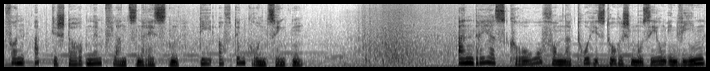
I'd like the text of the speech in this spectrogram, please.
von abgestorbenen Pflanzenresten, die auf den Grund sinken. Andreas Kroh vom Naturhistorischen Museum in Wien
